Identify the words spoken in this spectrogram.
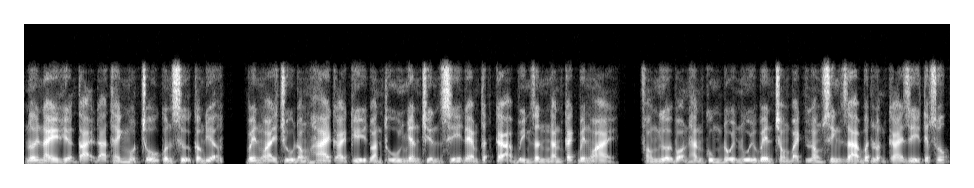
Nơi này hiện tại đã thành một chỗ quân sự cấm địa, bên ngoài chú đóng hai cái kỳ đoàn thú nhân chiến sĩ đem tất cả bình dân ngăn cách bên ngoài phòng ngừa bọn hắn cùng đồi núi bên trong bạch long sinh ra bất luận cái gì tiếp xúc.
